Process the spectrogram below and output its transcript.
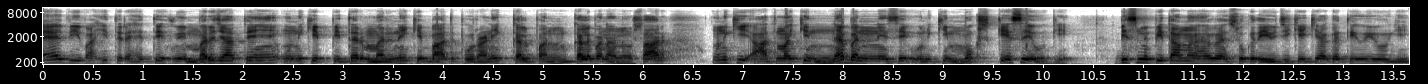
अविवाहित रहते हुए मर जाते हैं, उनके पितर मरने के बाद पौराणिक कल्पन कल्पना अनुसार उनकी आत्मा के न बनने से उनकी मोक्ष कैसे होगी? भीष्म पितामह व सुखदेव जी की क्या गति हुई होगी?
